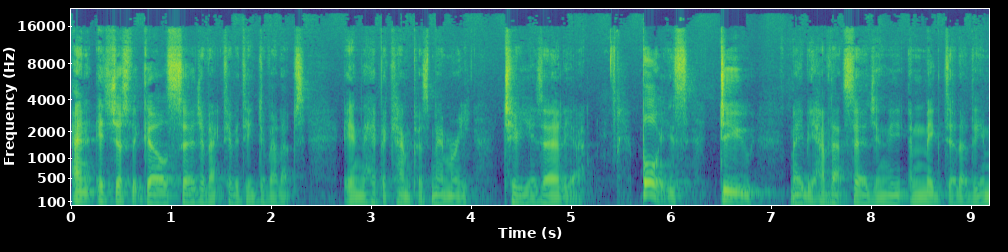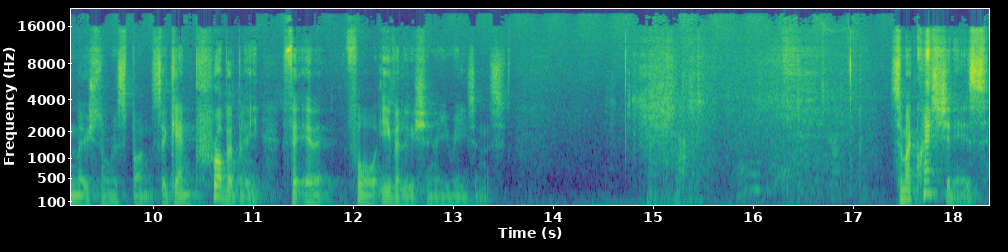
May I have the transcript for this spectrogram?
and it's just that girls' surge of activity develops in the hippocampus memory two years earlier. Boys do maybe have that surge in the amygdala, the emotional response, again, probably for, for evolutionary reasons. So, my question is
